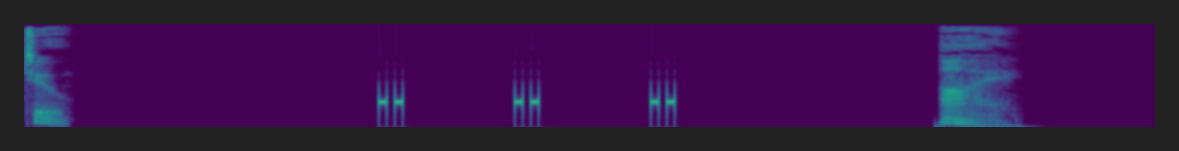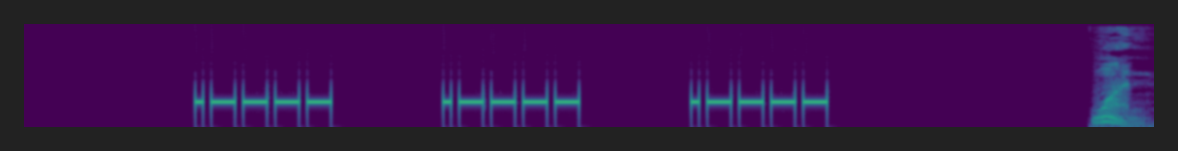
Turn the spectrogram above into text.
Two. I. One.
